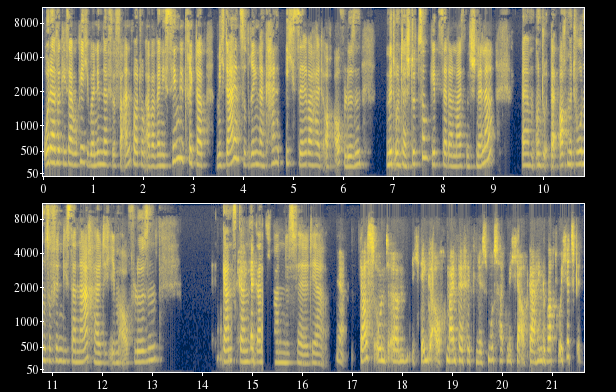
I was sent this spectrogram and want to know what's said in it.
Oder wirklich sagen, okay, ich übernehme dafür Verantwortung. Aber wenn ich es hingekriegt habe, mich dahin zu bringen, dann kann ich selber halt auch auflösen. Mit Unterstützung geht's ja dann meistens schneller ähm, und auch Methoden zu finden, die es dann nachhaltig eben auflösen. Ganz, ganz, ganz spannendes Feld, ja. Ja, das und ähm, ich denke auch, mein Perfektionismus hat mich ja auch dahin gebracht, wo ich jetzt bin.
